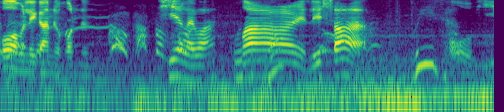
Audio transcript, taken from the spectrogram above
พวกอเมริกันอยู่คนหนึ่งเชี่ยอะไรวะ ไม่ ลิซ่า Please. โอ้พี่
